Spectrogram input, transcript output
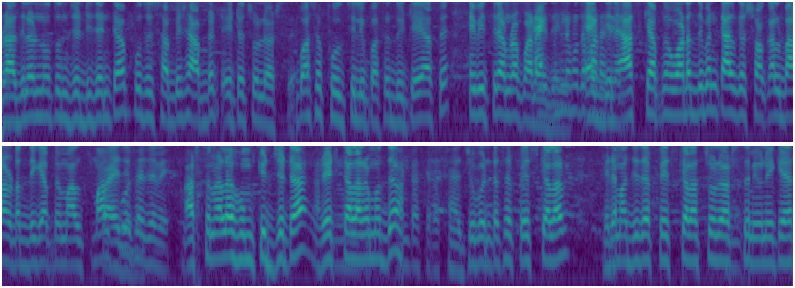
ব্রাজিলের নতুন যে ডিজাইনটা পঁচিশ ছাব্বিশে আপডেট এটা চলে আসছে। আছে ফুল স্লিপ আছে দুইটাই আছে। এই ভিতরে আমরা পাঠাই দিই। একদিনে। আজকে আপনি অর্ডার দিবেন কালকে সকাল বারোটার দিকে আপনি মাল পৌঁছে যাবেন যাবে। আর্সেনালের হোম কিট যেটা রেড কালারের মধ্যে। হ্যাঁ জুভেন্টাসের ফেস কালার এটা মাজিদের ফেস কালার চলে আসছে মিউনিকের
